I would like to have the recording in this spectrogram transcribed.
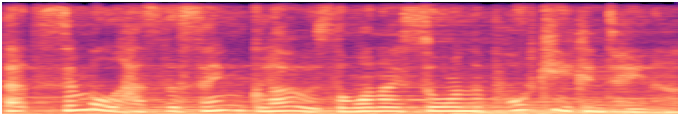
That symbol has the same glow as the one I saw in the portkey container.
